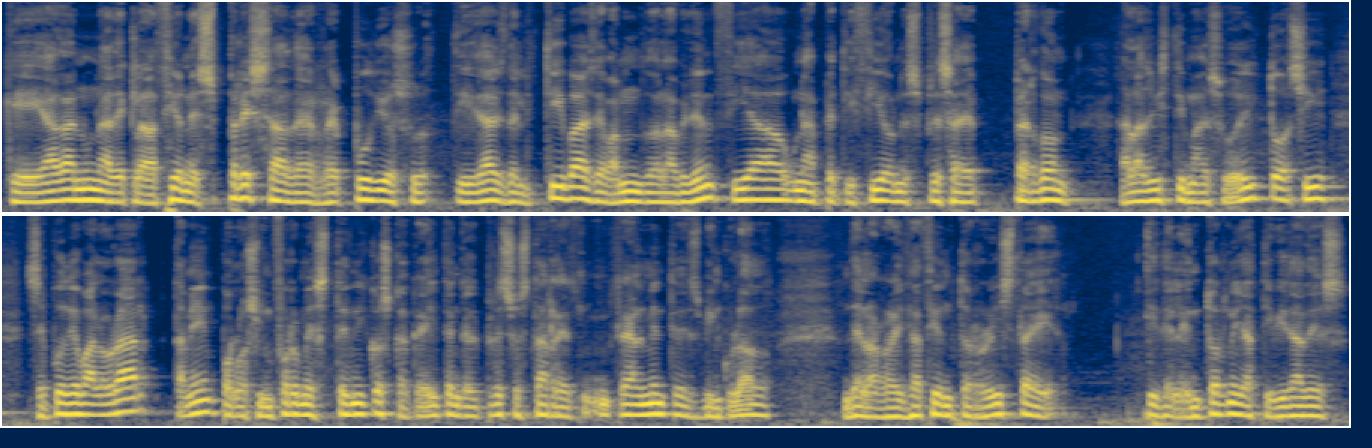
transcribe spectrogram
que hagan una declaración expresa de repudio a sus actividades delictivas, de abandono de la violencia, una petición expresa de perdón a las víctimas de su delito. Así se puede valorar también por los informes técnicos que acrediten que el preso está re realmente desvinculado de la organización terrorista y, del entorno y actividades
